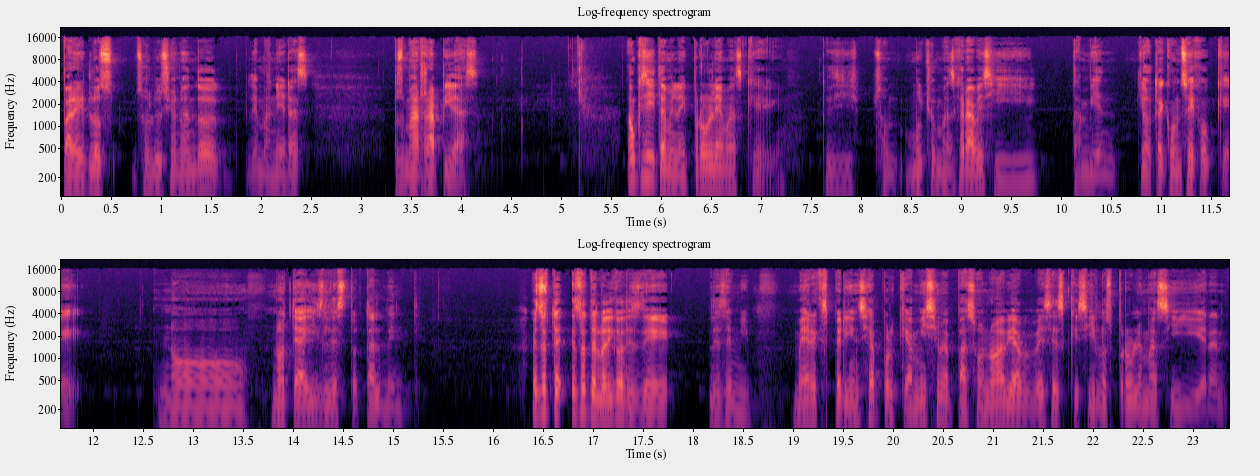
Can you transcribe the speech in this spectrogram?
para irlos solucionando de maneras pues más rápidas. Aunque sí también hay problemas que, que son mucho más graves y también yo te aconsejo que no, no te aísles totalmente. Eso te, eso te lo digo desde, desde mi mera experiencia porque a mí sí me pasó, ¿no? Había veces que sí los problemas sí eran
